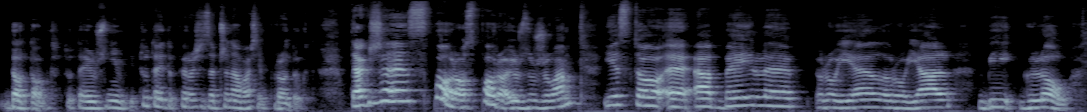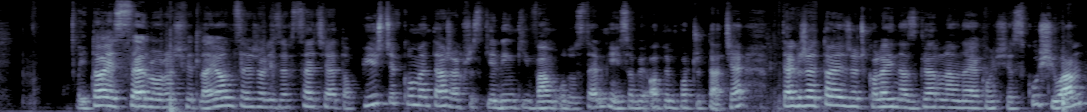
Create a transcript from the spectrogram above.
Dotąd. Tutaj już nie, tutaj dopiero się zaczyna właśnie produkt. Także sporo, sporo już zużyłam. Jest to e, Abeille Royal Royal Be Glow. I to jest serum rozświetlające. Jeżeli zechcecie, to piszcie w komentarzach. Wszystkie linki Wam udostępnię i sobie o tym poczytacie. Także to jest rzecz kolejna z Garlem, na jaką się skusiłam.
